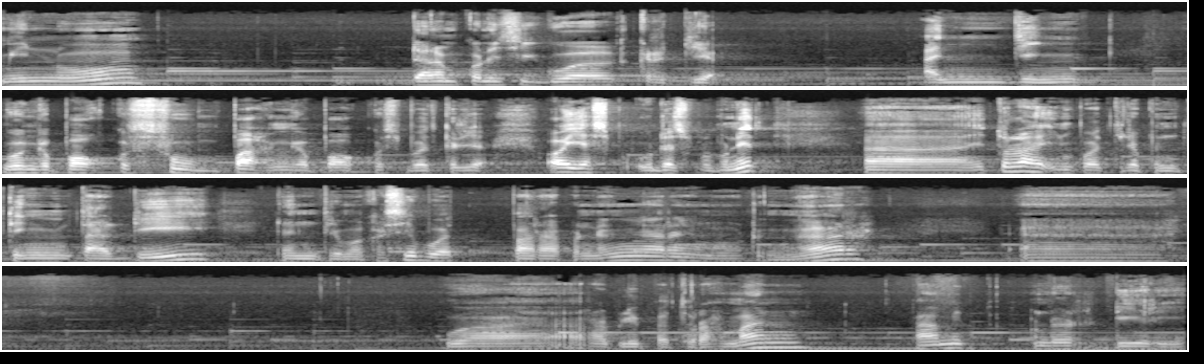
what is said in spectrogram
minum. Dalam kondisi gue kerja. Anjing. Gue nggak fokus sumpah nggak fokus buat kerja. Oh ya udah 10 menit Eh, itulah info tidak penting tadi dan terima kasih buat para pendengar yang mau dengar. Uh, gua Rabli Baturrahman pamit undur diri.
